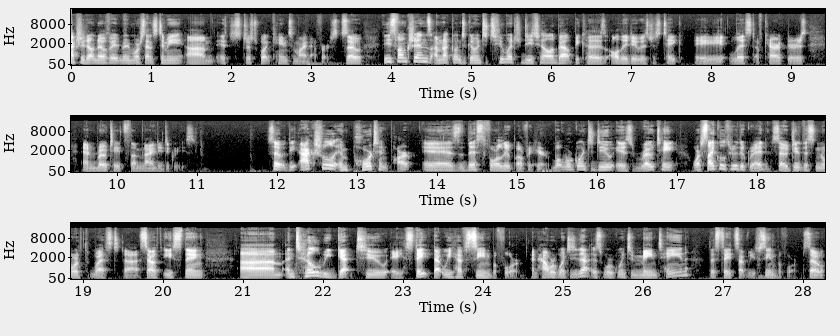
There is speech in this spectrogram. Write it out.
actually don't know if it made more sense to me. Um, it's just what came to mind at first. So these functions I'm not going to go into too much detail about because all they do is just take a list of characters and rotates them 90 degrees. So the actual important part is this for loop over here. What we're going to do is rotate or cycle through the grid. So do this northwest, uh, southeast thing um, until we get to a state that we have seen before. And how we're going to do that is we're going to maintain the states that we've seen before. So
